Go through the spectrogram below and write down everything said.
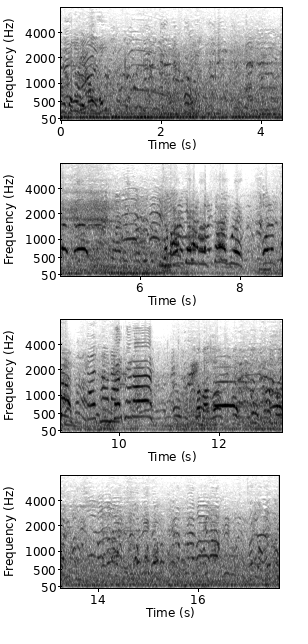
Hold that bloody ball? Come on, get him on side with! All in front! Go, Connor. Go, Connor! Come on, Lon. Oh, oh, come on. Go! Go, Robbie! Go, Robbie! Watch your head, mate.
